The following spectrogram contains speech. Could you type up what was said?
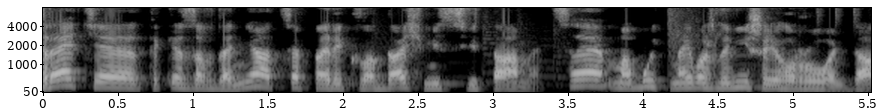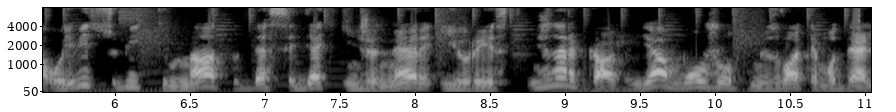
Третє таке завдання це перекладач між світами. Це, мабуть, найважливіша його роль. Да? Уявіть собі кімнату, де сидять інженери і юристи. Інженер каже, я можу оптимізувати модель,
